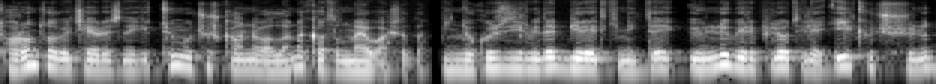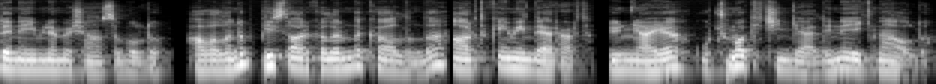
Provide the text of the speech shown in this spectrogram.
Toronto ve çevresindeki tüm uçuş karnavallarına katılmaya başladı. 1920'de bir etkinlikte ünlü bir pilot ile ilk uçuşunu deneyimleme şansı buldu. Havalanıp pist arkalarında kaldığında artık emindi Erhard. Dünyaya uçmak için geldiğine ikna oldu.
